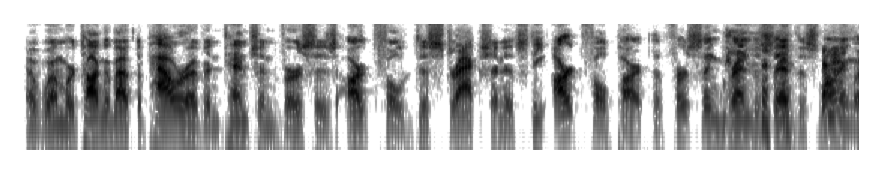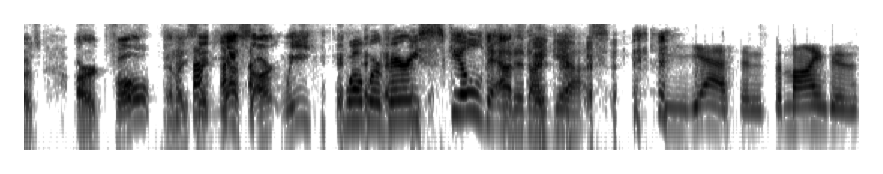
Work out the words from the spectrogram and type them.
when we're talking about the power of intention versus artful distraction. It's the artful part. The first thing Brenda said this morning was artful? And I said, Yes, aren't we? well, we're very skilled at it, I guess. yes, and the mind is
